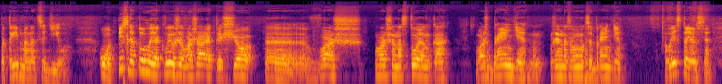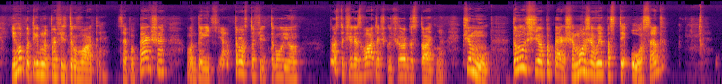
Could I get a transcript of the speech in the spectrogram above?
потрібно на це діло. От, після того, як ви вже вважаєте, що е, ваш, ваша настоянка, ваш бренді, ну, вже назвемо це бренді, вистоявся, його потрібно профільтрувати. Це по-перше, от дивіться, я просто фільтрую просто через ваточку, чого достатньо. Чому? Тому що, по-перше, може випасти осад.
